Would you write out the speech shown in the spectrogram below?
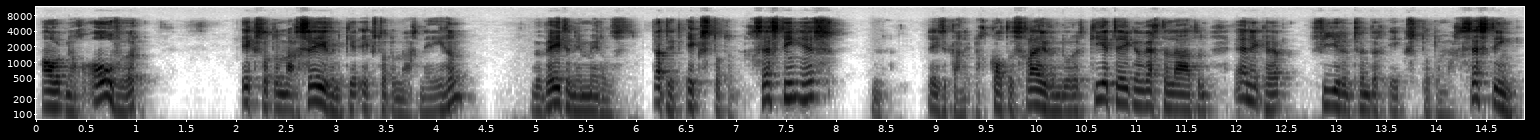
Hou ik nog over x tot de macht 7 keer x tot de macht 9. We weten inmiddels dat dit x tot de macht 16 is. Nou, deze kan ik nog korter schrijven door het keerteken weg te laten en ik heb 24x tot de macht 16.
